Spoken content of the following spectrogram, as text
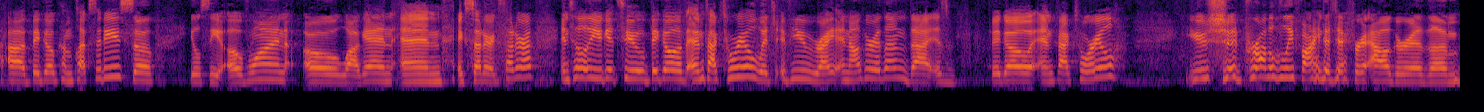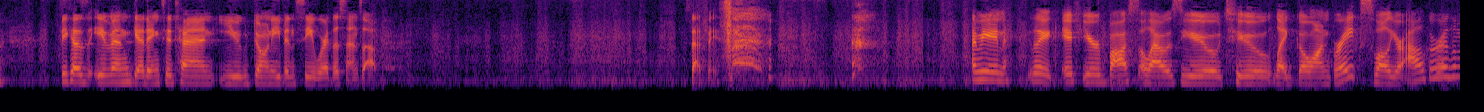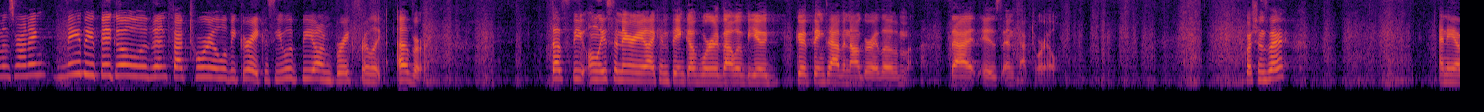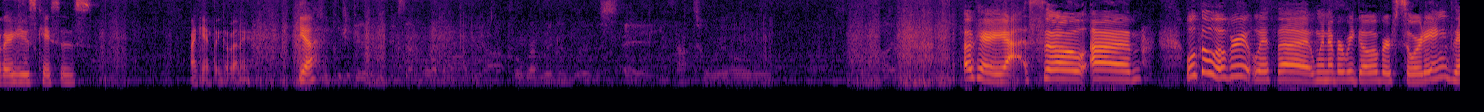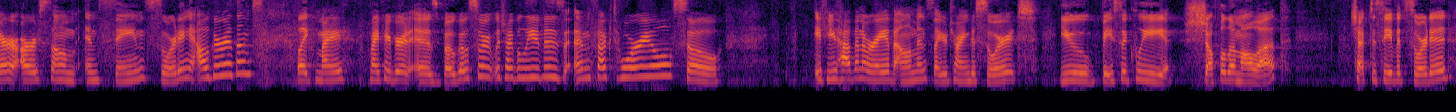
uh, big O complexities. So you'll see O of 1, O log n, n, et cetera, et cetera, until you get to big O of n factorial, which if you write an algorithm that is big O n factorial, you should probably find a different algorithm because even getting to 10, you don't even see where this ends up. Sad face. I mean, like if your boss allows you to like go on breaks while your algorithm is running, maybe big O of n factorial would be great because you would be on break for like ever that's the only scenario I can think of where that would be a good thing to have an algorithm that is n factorial. Questions there? Any other use cases? I can't think of any. Yeah? So could you give an example about the uh, program written with a factorial uh, Okay, yeah. So um, We'll go over it with uh, whenever we go over sorting. There are some insane sorting algorithms. Like my my favorite is BOGO sort, which I believe is n factorial. So if you have an array of elements that you're trying to sort, you basically shuffle them all up, check to see if it's sorted.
